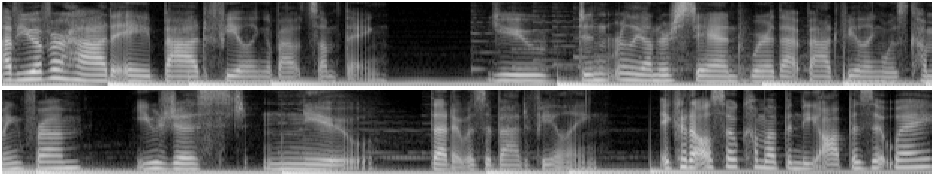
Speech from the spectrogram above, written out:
Have you ever had a bad feeling about something? You didn't really understand where that bad feeling was coming from, you just knew that it was a bad feeling. It could also come up in the opposite way.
